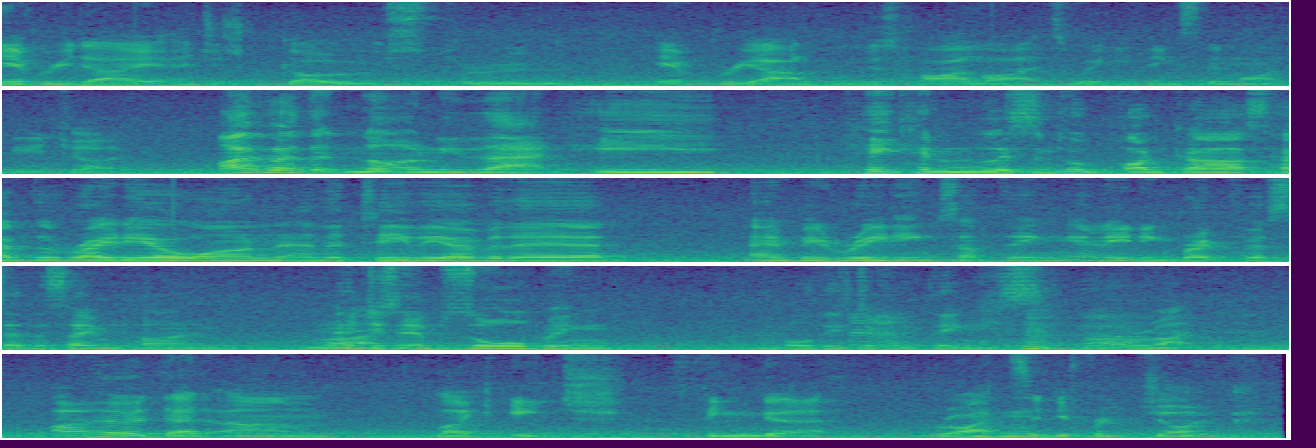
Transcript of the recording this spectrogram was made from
every day and just goes through every article and just highlights where he thinks there might be a joke. I've heard that not only that he he can listen to a podcast, have the radio on and the TV over there, and be reading something and eating breakfast at the same time, and just absorbing all these different things. All right, I heard that um, like each finger writes a different joke. Mm-hmm.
